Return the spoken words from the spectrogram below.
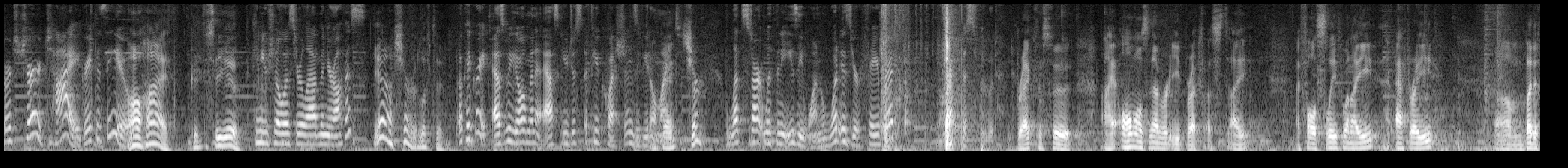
George Church, hi, great to see you. Oh, hi. Good to see you. Can you show us your lab in your office? Yeah, sure. I'd love to. Okay, great. As we go, I'm going to ask you just a few questions if you don't Okay, mind. sure. Let's start with an easy one. What is your favorite breakfast food? Breakfast food. I almost never eat breakfast. I, I fall asleep when I eat, after I eat. Um, but if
